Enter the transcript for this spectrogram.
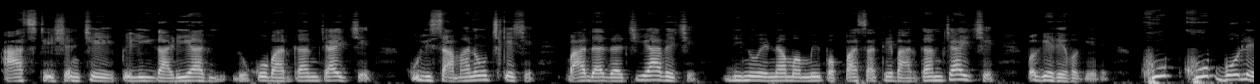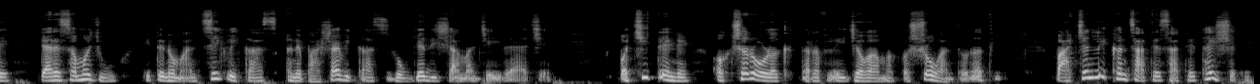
આ સ્ટેશન છે, પેલી ગાડી આવી, લોકો બહારગામ જાય છે, કુલી સામાન ઉંચકે છે, બા દાદાજી આવે છે દીનો એના મમ્મી પપ્પા સાથે બહારગામ જાય છે, વગેરે વગેરે. ખૂબ ખૂબ બોલે ત્યારે સમજવું કે તેનો માનસિક વિકાસ અને ભાષા વિકાસ યોગ્ય દિશામાં જઈ રહ્યા છે. પછી તેને અક્ષર ઓળખ તરફ લઈ જવામાં કશો વાંધો નથી. વાચન લેખન સાથે સાથે થઈ શકે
